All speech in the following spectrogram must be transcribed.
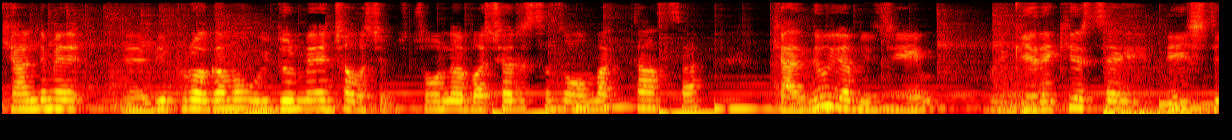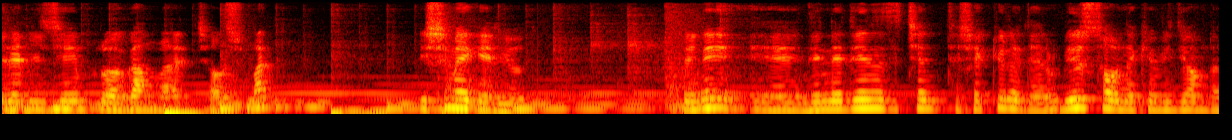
kendimi e, bir programa uydurmaya çalışıp sonra başarısız olmaktansa kendi uyabileceğim, gerekirse değiştirebileceğim programla çalışmak işime geliyordu. Beni e, dinlediğiniz için teşekkür ederim. Bir sonraki videomda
